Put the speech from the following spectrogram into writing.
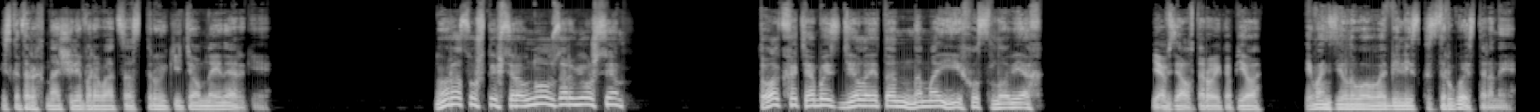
из которых начали вырываться струйки темной энергии. Но раз уж ты все равно взорвешься, то хотя бы сделай это на моих условиях. Я взял второе копье и вонзил его в обелиск с другой стороны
